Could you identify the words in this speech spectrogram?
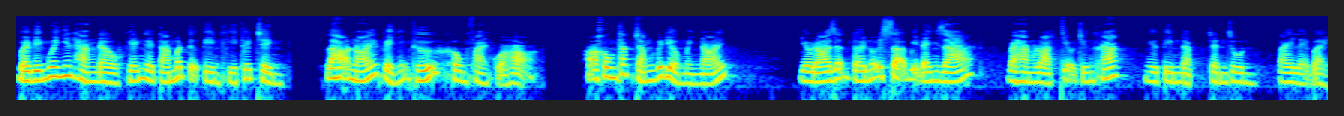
Bởi vì nguyên nhân hàng đầu khiến người ta mất tự tin khi thuyết trình là họ nói về những thứ không phải của họ. Họ không chắc chắn với điều mình nói. Điều đó dẫn tới nỗi sợ bị đánh giá và hàng loạt triệu chứng khác như tim đập, chân run, tay lẩy bẩy.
